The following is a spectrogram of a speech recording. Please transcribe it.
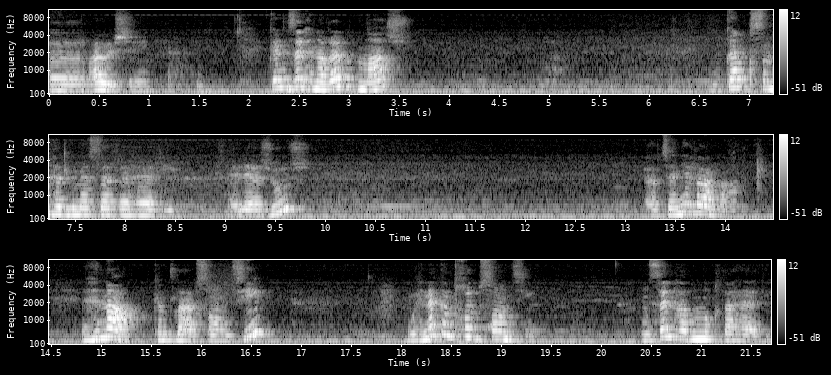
ربعة وعشرين. كنزل هنا غير بطناش. وكنقسم هاد المسافة هذه على جوج. عاوتاني على ربعة هنا كنطلع بسنتيم وهنا كندخل بسنتيم نصل هاد النقطة هذه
